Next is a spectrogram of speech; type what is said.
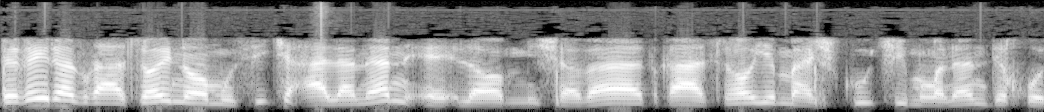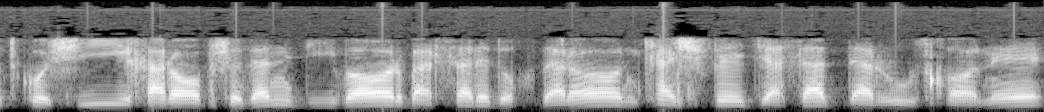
به غیر از قتلهای ناموسی که علنا اعلام می شود قتلهای مشکوکی مانند خودکشی خراب شدن دیوار بر سر دختران کشف جسد در رودخانه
